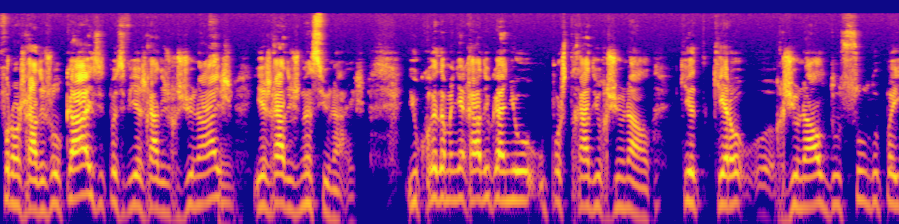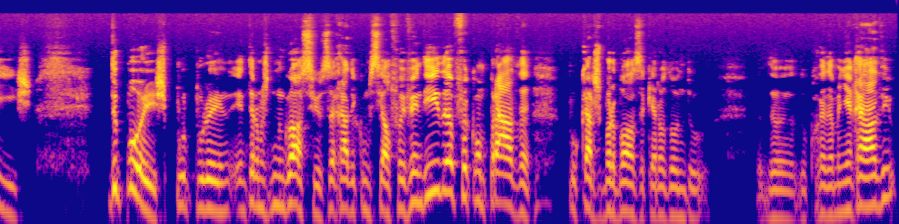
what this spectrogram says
foram as rádios locais e depois havia as rádios regionais Sim. e as rádios nacionais. E o Correio da Manhã Rádio ganhou o posto de rádio regional, que, que era o regional do sul do país. Depois, por, por, em termos de negócios, a rádio comercial foi vendida, foi comprada por Carlos Barbosa, que era o dono do, do, do Correio da Manhã Rádio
